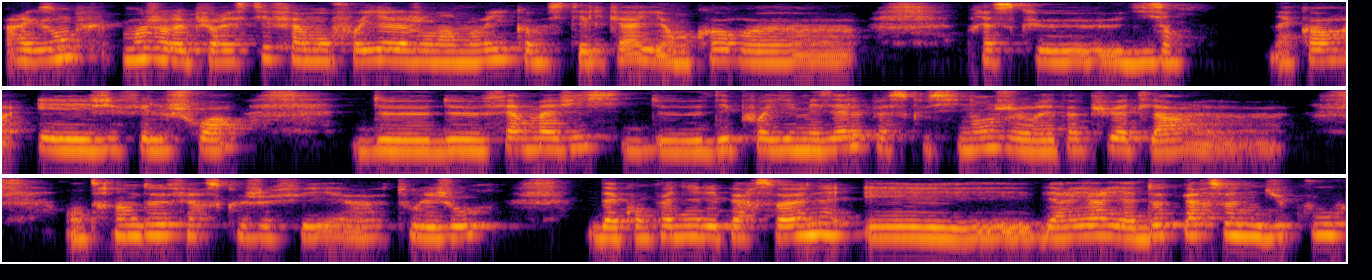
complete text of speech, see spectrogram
par exemple, moi j'aurais pu rester femme au foyer à la gendarmerie comme c'était le cas il y a encore euh, presque dix ans. D'accord? Et j'ai fait le choix de, faire ma vie, de déployer mes ailes, parce que sinon, je n'aurais pas pu être là, euh, en train de faire ce que je fais euh, tous les jours, d'accompagner les personnes. Et derrière, il y a d'autres personnes, du coup,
